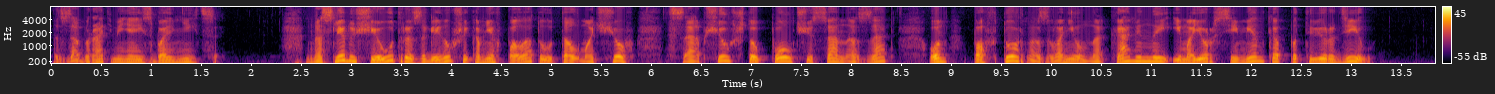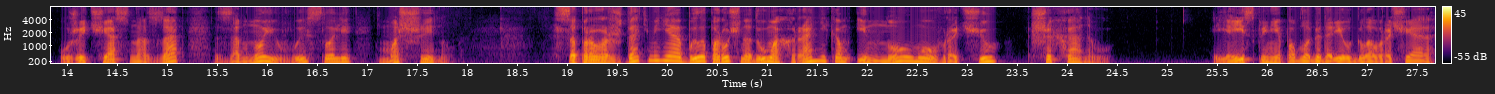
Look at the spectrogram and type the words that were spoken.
забрать меня из больницы. На следующее утро заглянувший ко мне в палату Толмачев сообщил, что полчаса назад он повторно звонил на каменный, и майор Семенко подтвердил. Уже час назад за мной выслали машину. Сопровождать меня было поручено двум охранникам и новому врачу Шеханову. Я искренне поблагодарил главврача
